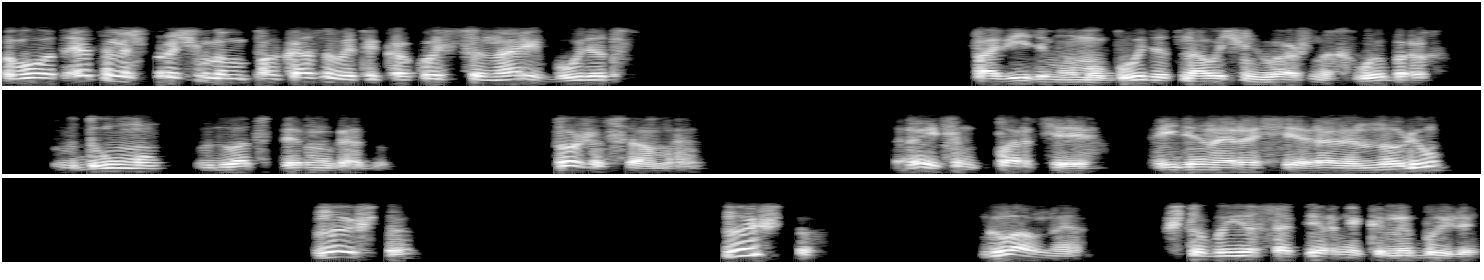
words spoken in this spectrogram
Вот, это, между прочим, показывает и какой сценарий будет по-видимому, будет на очень важных выборах в Думу в 2021 году. То же самое. Рейтинг партии «Единая Россия» равен нулю. Ну и что? Ну и что? Главное, чтобы ее соперниками были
